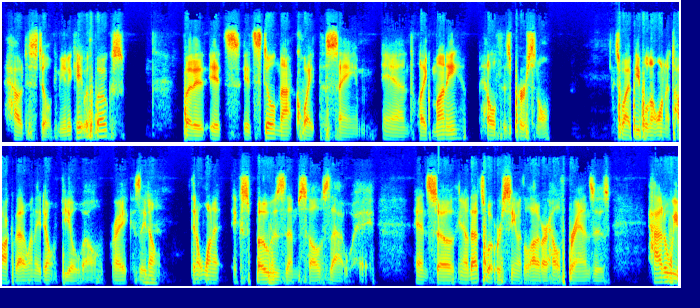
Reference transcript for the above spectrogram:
how to still communicate with folks but it, it's it's still not quite the same. And like money health is personal. That's why people don't want to talk about it when they don't feel well right? Because they don't they don't want to expose themselves that way. And so you know that's what we're seeing with a lot of our health brands is how do we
